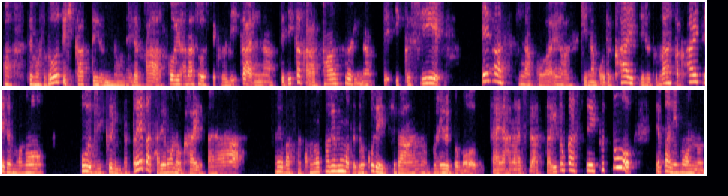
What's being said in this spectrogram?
あ、でもさ、どうやって光ってるんだろうねとか、そういう話をしてくる理科になって、理科から算数になっていくし、絵が好きな子は絵が好きな子で描いてると、なんか描いてるものを軸に、例えば食べ物を描いてたら、例えばさ、この食べ物ってどこで一番取れると思うみたいな話だったりとかしていくと、やっぱ日本の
